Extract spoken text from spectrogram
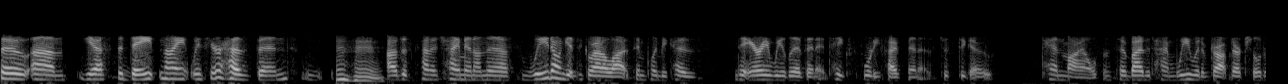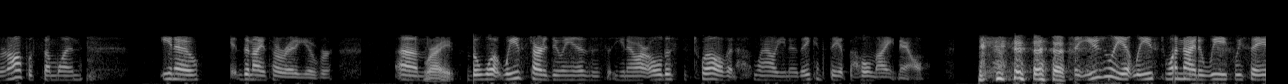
So, um, yes, the date night with your husband. Mm-hmm. I'll just kind of chime in on this. We don't get to go out a lot simply because the area we live in it takes 45 minutes just to go 10 miles, and so by the time we would have dropped our children off with someone, you know, the night's already over. Um, right. But what we've started doing is, is, you know, our oldest is 12, and wow, you know, they can stay up the whole night now. but usually at least one night a week we say,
